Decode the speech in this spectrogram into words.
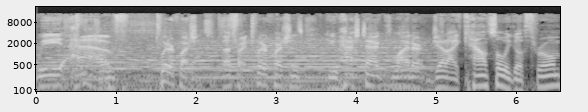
We have Twitter questions. That's right, Twitter questions. You hashtag Collider Jedi Council. We go through them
